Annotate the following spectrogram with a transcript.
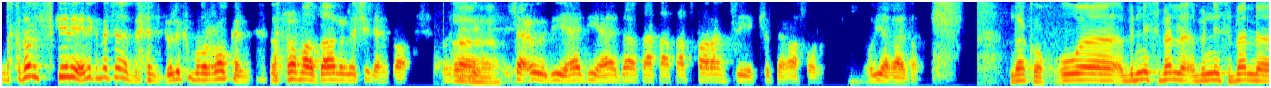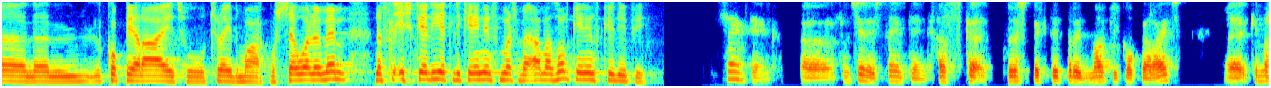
نقدر نسكيلي عليك مثلا نقول لك marocain رمضان ولا شي لعبة. سعودي هذه هذا تا فرنسي et cetera وهي غاده d'accord وبالنسبة ل... بالنسبة لل copyright و trademark واش هو le même نفس الإشكاليات اللي كاينين في Merch by Amazon كاينين في KDP؟ same thing فهمتيني؟ same thing خاصك تريسبكتي trademark ال copyright كما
